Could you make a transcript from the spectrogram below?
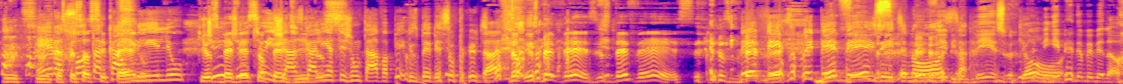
Putz, Era que as pessoas se pegam, milho, que os bebês são perdidos. já as galinhas se juntavam, os bebês são perdidos. Tá? Não, e os bebês, e os bebês. Os bebês, eu falei bebê, gente, nossa. Beijo. Que horror. Ninguém perdeu o bebê, não.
